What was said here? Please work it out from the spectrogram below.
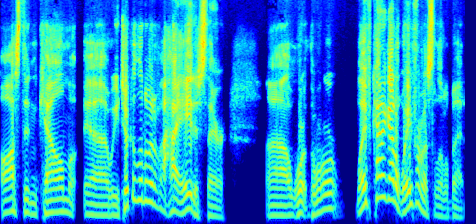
Austin Kelm. Uh, we took a little bit of a hiatus there. Uh, we're, the life kind of got away from us a little bit.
